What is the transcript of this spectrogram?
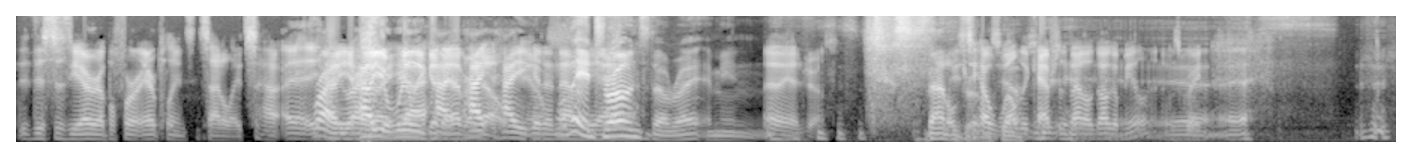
this is the era before airplanes and satellites. How, eh, how, Right, you- right, how you right, really yeah. gonna How- ever how- know? how you know? gonna Well, know? they had yeah. drones though, right? I mean, Oh, they had drones. Battle you see how well yeah. they captured the Battle of Gaugamela? It was great.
